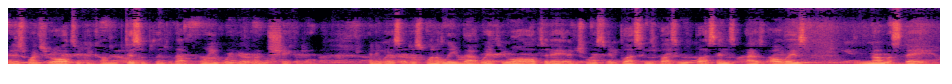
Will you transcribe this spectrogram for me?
I just want you all to become disciplined to that point where you're unshakable. Anyways, I just want to leave that with you all today. I just want to say blessings, blessings, blessings. As always, namaste.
